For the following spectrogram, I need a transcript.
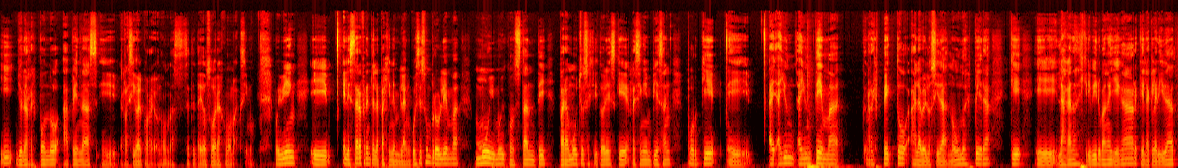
y yo les respondo apenas eh, reciba el correo, ¿no? unas 72 horas como máximo. Muy bien, eh, el estar frente a la página en blanco, este es un problema muy muy constante para muchos escritores que recién empiezan porque eh, hay, un, hay, un, tema respecto a la velocidad, ¿no? Uno espera que eh, las ganas de escribir van a llegar, que la claridad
